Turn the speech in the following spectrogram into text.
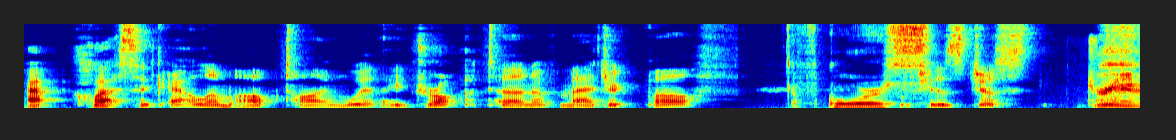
at classic alum uptime where they drop a turn of magic buff, of course. which is just Dream,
